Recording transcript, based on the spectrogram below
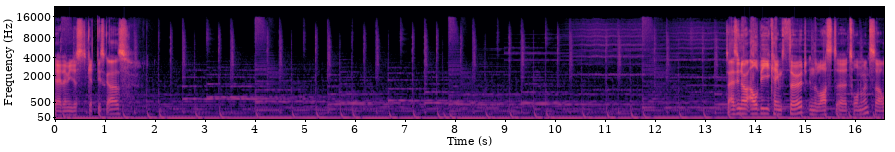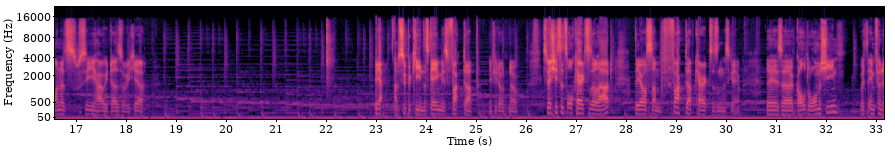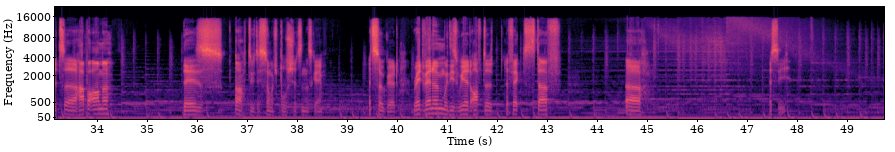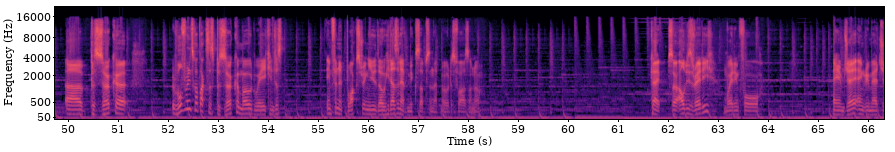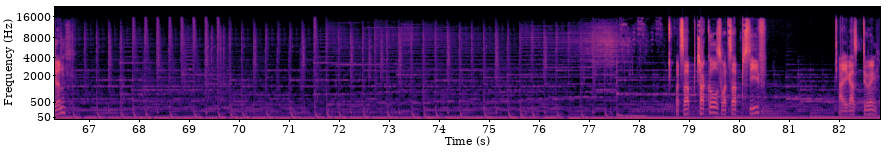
Okay, let me just get these guys. So as you know, Albi came third in the last uh, tournament, so I want to see how he does over here. But yeah, I'm super keen. This game is fucked up, if you don't know. Especially since all characters are allowed. There are some fucked up characters in this game. There's a Gold War Machine with infinite uh, hyper armor. There's... Oh, dude, there's so much bullshit in this game. It's so good. Red Venom with these weird after effect stuff. Uh... Let's see. Uh, Berserker... Wolverine's got like this Berserker mode where you can just infinite block string you, though he doesn't have mix-ups in that mode as far as I know. Okay, so Albi's ready. I'm waiting for AMJ, Angry Mad Jin. What's up, Chuckles? What's up, Steve? How you guys doing?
